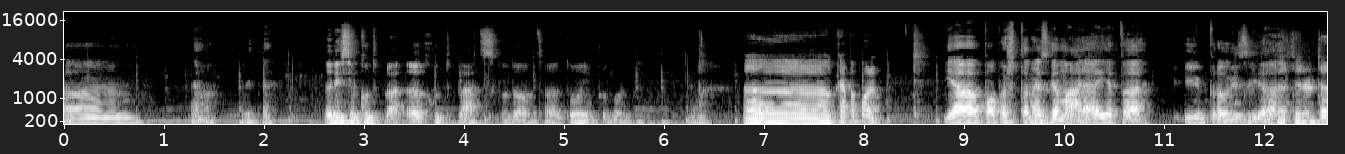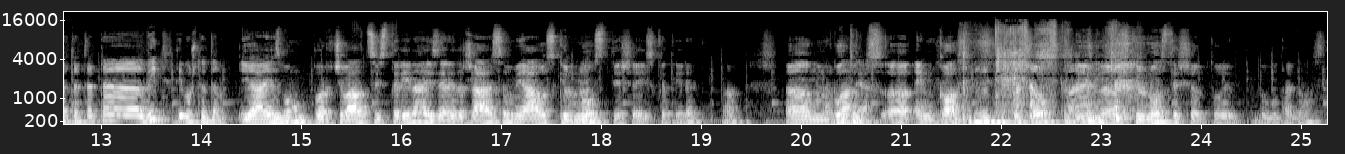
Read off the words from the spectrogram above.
Um, ja, vidite. Res je kot pla, uh, hud plac, skladovnica, to in pogonca. Uh, kaj pa pol? Ja, pa pa 14. maja je pa improvizija. Vid, ti boš tudi tam. Ja, jaz bom poročevalec iz terena, iz ene države, se bom javil, skrivnost je še iz katere. a? Um, bo tudi uh, en gost, ki bo šel in uh, skrivnost je še to, je, da bo ta gost.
